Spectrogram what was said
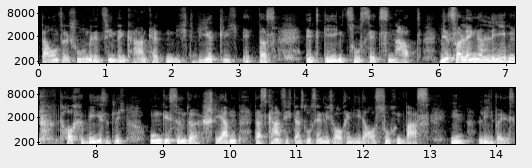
da unsere Schulmedizin den Krankheiten nicht wirklich etwas entgegenzusetzen hat. Wir zwar länger leben, doch wesentlich ungesünder sterben. Das kann sich dann schlussendlich auch ein jeder aussuchen, was ihm lieber ist.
